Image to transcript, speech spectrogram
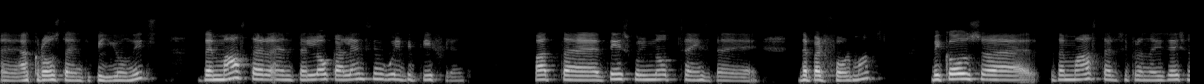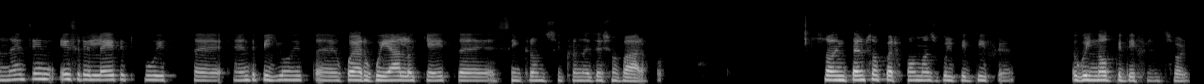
uh, across the NDP units, the master and the local engine will be different. But uh, this will not change the, the performance because uh, the master synchronization engine is related with the NDP unit uh, where we allocate the synchron synchronization variable. So in terms of performance will be different. It will not be different, sorry.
